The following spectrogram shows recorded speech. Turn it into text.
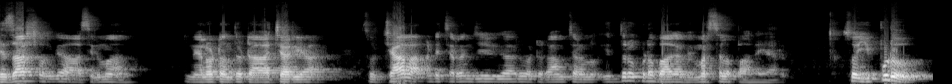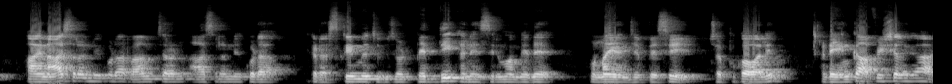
డిజాస్టర్గా ఆ సినిమా నిలవటంతో ఆచార్య సో చాలా అంటే చిరంజీవి గారు అటు రామ్ చరణ్ ఇద్దరు కూడా బాగా విమర్శల పాలయ్యారు. సో ఇప్పుడు ఆయన ఆశలన్నీ కూడా రామ్ చరణ్ ఆశలన్నీ కూడా ఇక్కడ స్క్రీన్ మీద చూపించడం పెద్ది అనే సినిమా మీదే ఉన్నాయని చెప్పేసి చెప్పుకోవాలి. అంటే ఇంకా అఫీషియల్గా ఆ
